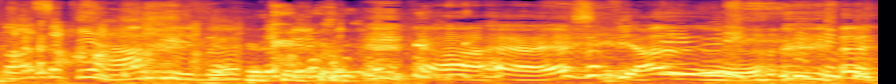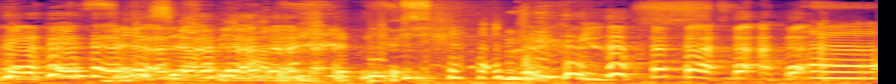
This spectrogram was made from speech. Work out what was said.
Nossa, que rápido. Ah, é, essa piada. né? Essa é a piada. Enfim. Ah,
